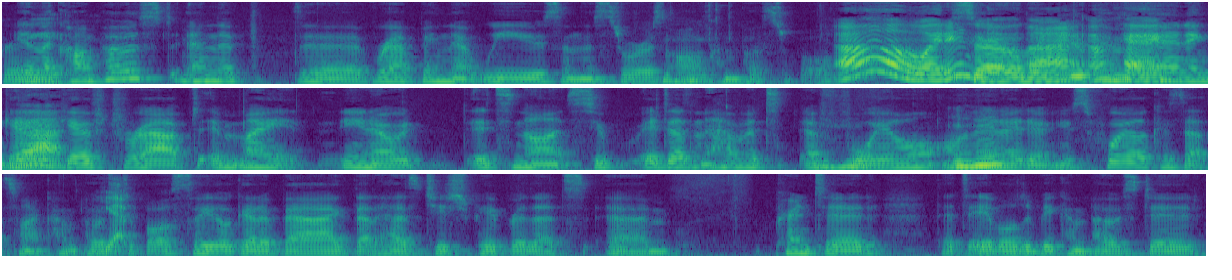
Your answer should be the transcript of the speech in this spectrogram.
in the Great. compost, and the the wrapping that we use in the store is all compostable. Oh, I didn't So know when that. you come okay. in and get yeah. a gift wrapped, it might, you know, it, it's not super. It doesn't have a, t- a Mm-hmm. foil on it. I don't use foil because that's not compostable. So you'll get a bag that has tissue paper that's um, printed, that's able to be composted,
